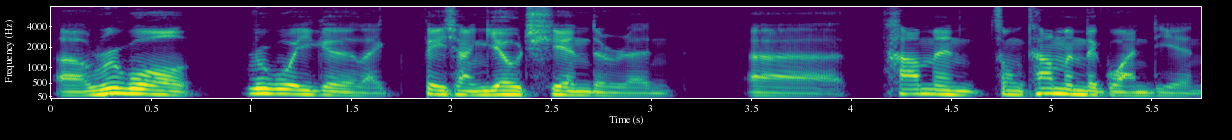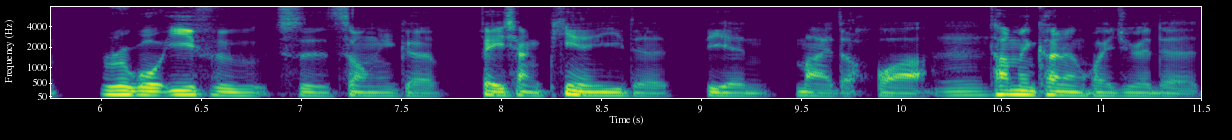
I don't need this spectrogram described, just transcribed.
呃，如果 如果一个 like 非常有钱的人，呃，他们从他们的观点，如果衣服是从一个非常便宜的店买的话，嗯，他们可能会觉得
